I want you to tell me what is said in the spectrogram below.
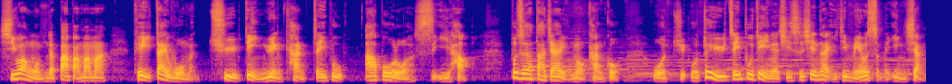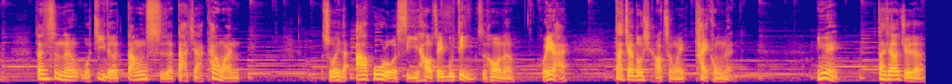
希望我们的爸爸妈妈可以带我们去电影院看这一部《阿波罗十一号》。不知道大家有没有看过？我觉我对于这一部电影呢，其实现在已经没有什么印象了。但是呢，我记得当时的大家看完所谓的《阿波罗十一号》这部电影之后呢，回来大家都想要成为太空人，因为大家都觉得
